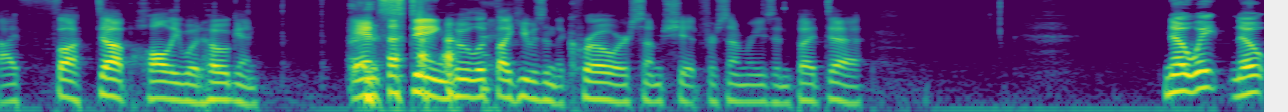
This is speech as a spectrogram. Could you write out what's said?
I fucked up Hollywood Hogan and Sting, who looked like he was in The Crow or some shit for some reason. But uh, no, wait, no.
